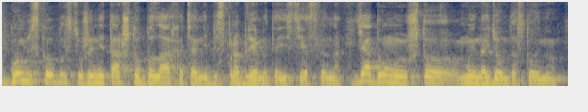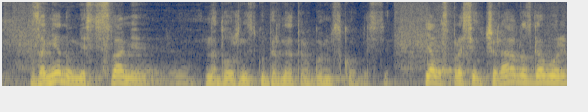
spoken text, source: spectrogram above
И Гомельская область уже не та, что была, хотя не без проблем, это естественно. Я думаю, что мы найдем достойную замену вместе с вами на должность губернатора Гомельской области. Я вас спросил вчера в разговоре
